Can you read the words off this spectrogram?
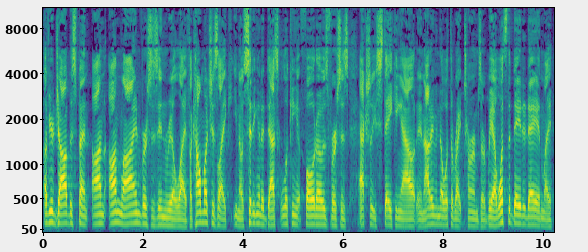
of your job is spent on online versus in real life? Like, how much is like, you know, sitting at a desk looking at photos versus actually staking out? And I don't even know what the right terms are. But yeah, what's the day to day? And like,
